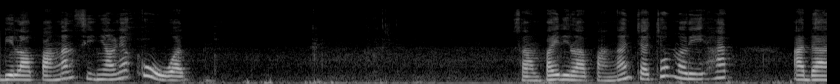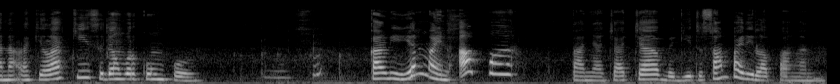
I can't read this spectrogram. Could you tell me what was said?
di lapangan sinyalnya kuat. Sampai di lapangan, Caca melihat ada anak laki-laki sedang berkumpul. Kalian main apa? Tanya Caca begitu sampai di lapangan.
